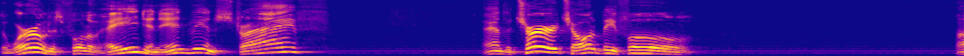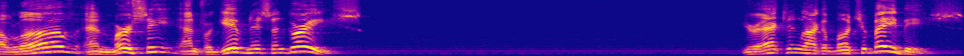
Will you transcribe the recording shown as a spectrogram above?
The world is full of hate and envy and strife. And the church ought to be full of love and mercy and forgiveness and grace. You're acting like a bunch of babies.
